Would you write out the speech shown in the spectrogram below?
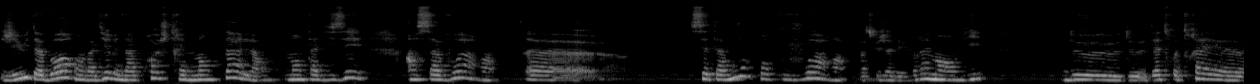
j'ai eu d'abord, on va dire, une approche très mentale, mentalisée, un savoir, euh, cet amour pour pouvoir, parce que j'avais vraiment envie d'être de, très euh,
